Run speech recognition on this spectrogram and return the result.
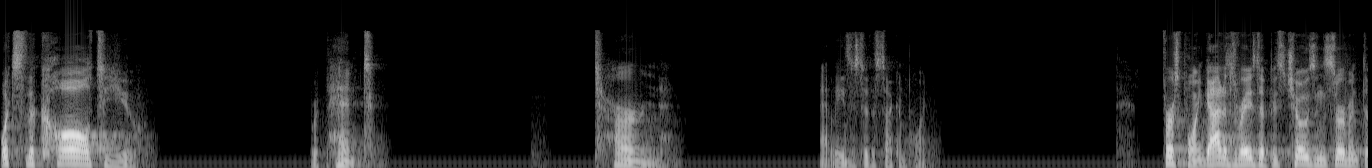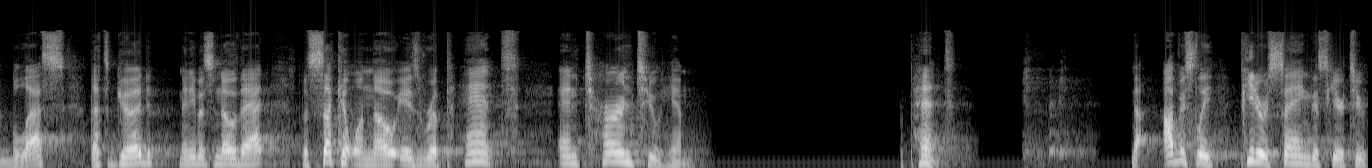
What's the call to you? Repent. turn. That leads us to the second point. First point God has raised up his chosen servant to bless. That's good. Many of us know that. The second one, though, is repent and turn to him. Repent. Now, obviously, Peter is saying this here to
